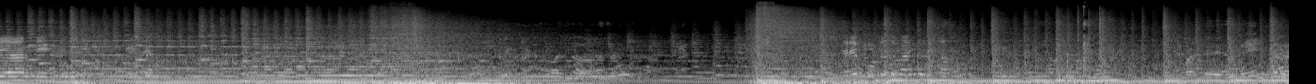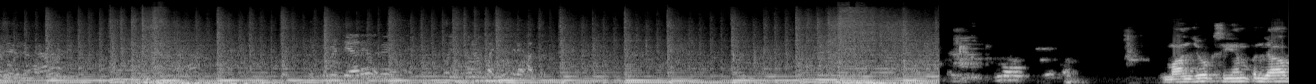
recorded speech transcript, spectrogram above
ਯਾਰ, ਦੇਖ। ਤੇਰੇ ਫੋਟੋ ਤੋਂ ਬਾਅਦ ਇੱਕ ਮਿੰਟ ਯਾਰ। ਕੋਈ ਫੋਨ ਭਾਈ ਤੇਰੇ ਹੱਥ ਮਾਨਯੋਗ ਸੀਐਮ ਪੰਜਾਬ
